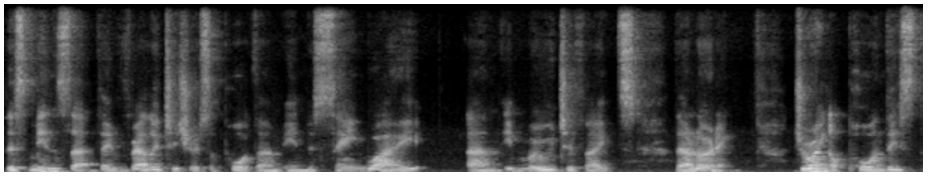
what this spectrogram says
This means that they value teachers support them in the same way and it motivates their learning. Drawing upon this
